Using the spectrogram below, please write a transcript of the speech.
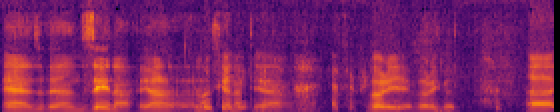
And, and Zena, yeah, Oh, Kenneth, Zena, yeah, That's a very, very good. Uh,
